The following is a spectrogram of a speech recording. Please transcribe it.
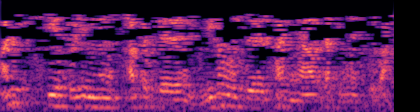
අනිත්‍ය තුළින් අපට විරෝධ සංඥාව දකින්න පුළුවන්.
